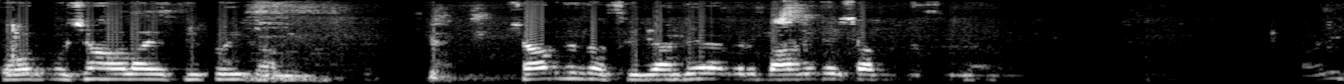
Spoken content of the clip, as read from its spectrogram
ਹੋਰ ਪੁੱਛਣ ਵਾਲਾ ਇੱਥੇ ਕੋਈ ਗੱਲ ਨਹੀਂ। ਸ਼ਬਦ ਦੱਸੇ ਜਾਂਦੇ ਆ ਗੁਰਬਾਣੀ ਦੇ ਸ਼ਬਦ ਦੱਸੇ ਜਾਂਦੇ ਹਾਂਜੀ।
